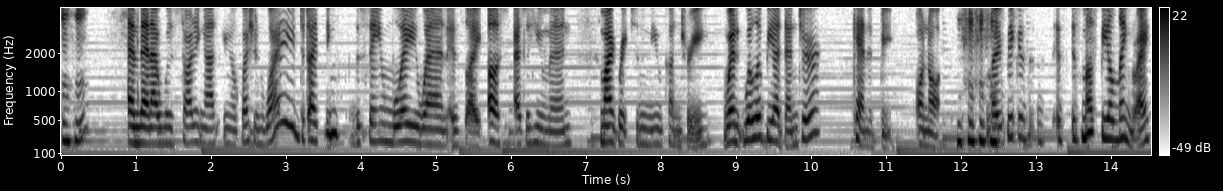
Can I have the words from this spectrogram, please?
Mm-hmm. and then i was starting asking a question why did i think the same way when it's like us as a human migrate to the new country? When will it be a danger? Can it be or not like because it's, it must be a link right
